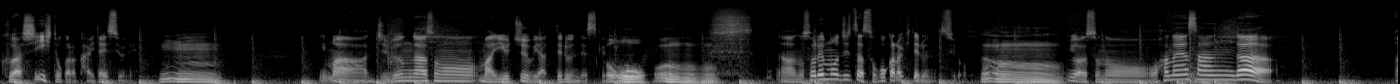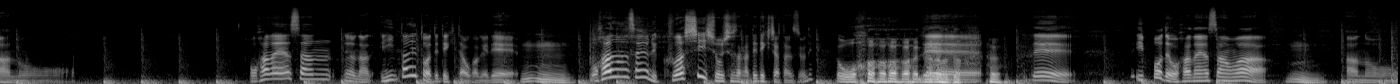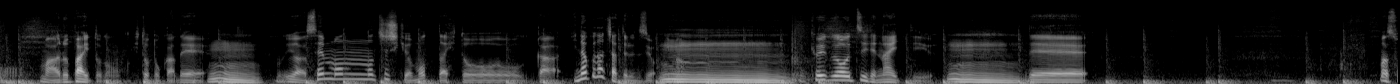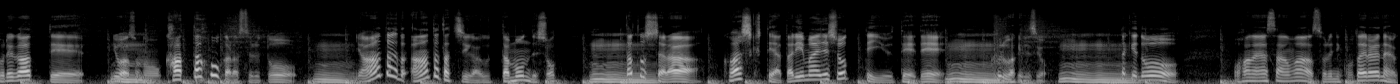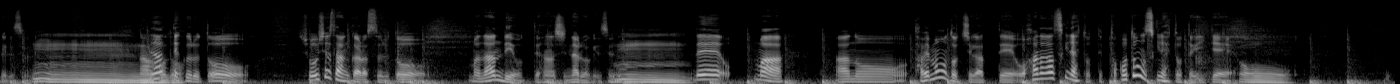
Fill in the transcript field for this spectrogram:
詳しい人から買いたいですよね。うん今自分がその、まあ、YouTube やってるんですけどうんうんあのそれも実はそこから来てるんですよ。うんうん要はそのお花屋さんがあのお花屋さんのようなインターネットが出てきたおかげでうんうんお花屋さんより詳しい消費者さんが出てきちゃったんですよね。おお なるほどでで一方でお花屋さんはうん。あの、まあ、アルバイトの人とかでうん要は専門の知識を持った人がいなくなっちゃってるんですよ、教育が追いついてないっていう。うんでまあそれがあって要はその買った方からすると、うん。いやあなたあなたたちが売ったもんでしょ？うんだとしたら詳しくて当たり前でしょ？っていう体で来来るわけですよ、けだけどお花屋さんはそれに応えられないわけですようね、んななってくると消費者さんからすると、まあ、なんでよって話になるわけですようね。んでまああのー食べ物と違ってお花が好きな人ってとことん好きな人っていて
